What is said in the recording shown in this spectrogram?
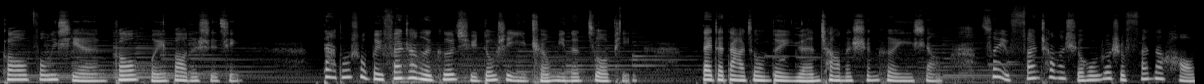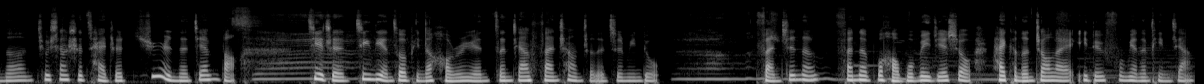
高风险高回报的事情。大多数被翻唱的歌曲都是已成名的作品，带着大众对原唱的深刻印象。所以翻唱的时候，若是翻得好呢，就像是踩着巨人的肩膀，借着经典作品的好人缘，增加翻唱者的知名度。反之呢，翻的不好不被接受，还可能招来一堆负面的评价。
